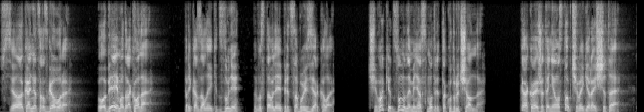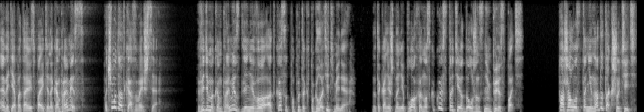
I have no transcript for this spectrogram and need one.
Всё, конец разговора. Убей ему дракона! Приказала Кидзуни, выставляя перед собой зеркало. Чего Кидзуна на меня смотрит так удрученно? Какой же ты неуступчивый герой щита. А ведь я пытаюсь пойти на компромисс. Почему ты отказываешься? Видимо, компромисс для него – отказ от попыток поглотить меня. Это, конечно, неплохо, но с какой стати я должен с ним переспать? Пожалуйста, не надо так шутить.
